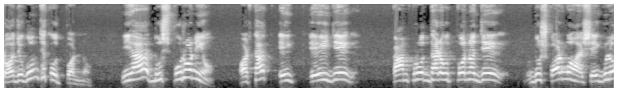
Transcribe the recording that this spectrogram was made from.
রজগুণ থেকে উৎপন্ন। ইহা দুষ্পূরণীয়। অর্থাৎ এই এই যে কাম ক্রোধ দ্বারা উৎপন্ন যে দুষ্কর্ম হয় সেইগুলো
